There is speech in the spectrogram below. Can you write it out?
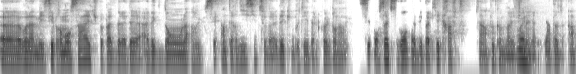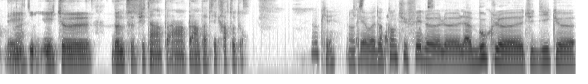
Euh, voilà, mais c'est vraiment ça et tu peux pas te balader avec dans la rue. C'est interdit ici de se balader avec une bouteille d'alcool dans la rue. C'est pour ça que souvent t'as des papiers craft. C'est un peu comme dans les films Ouais. américains. Ouais. et ils te donnent tout de suite un, un, un papier craft autour. Ok, ok. ouais, donc quand tu fais le, le- la boucle, tu te dis que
